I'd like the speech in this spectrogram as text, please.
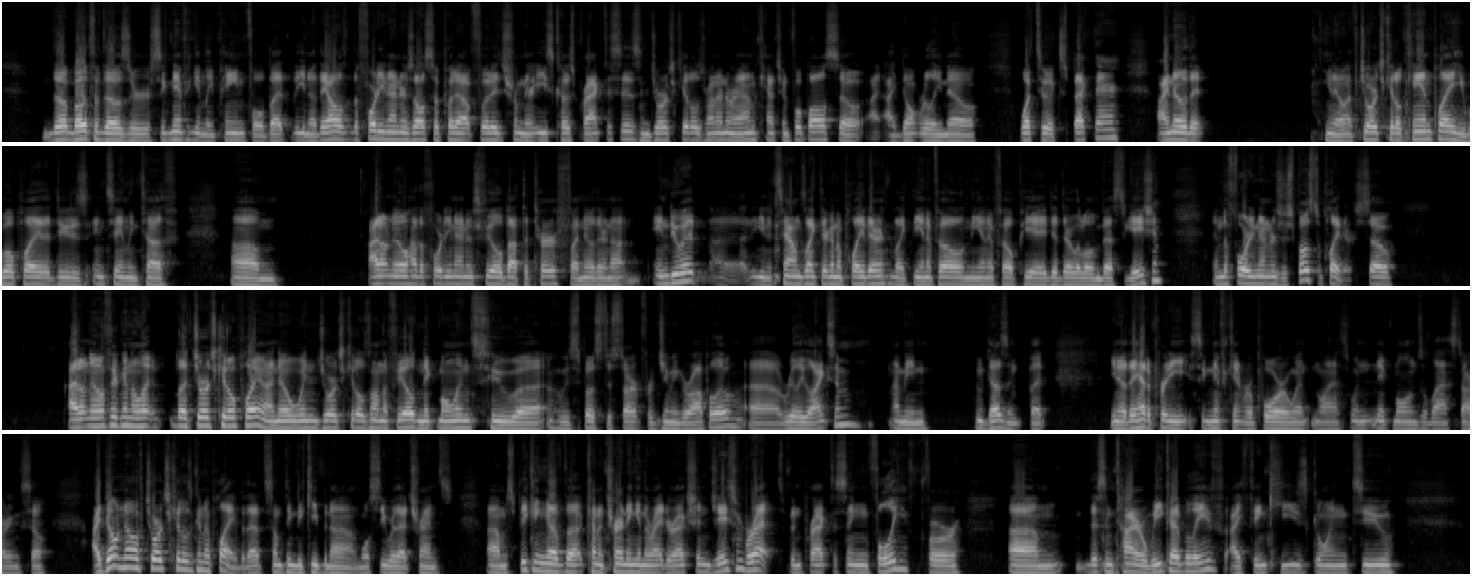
the, both of those are significantly painful. But you know, they all the 49ers also put out footage from their East Coast practices, and George Kittle's running around catching football. So I, I don't really know what to expect there. I know that you know if George Kittle can play, he will play. That dude is insanely tough. Um, I don't know how the 49ers feel about the turf. I know they're not into it. Uh, you know, it sounds like they're going to play there, like the NFL and the NFLPA did their little investigation, and the 49ers are supposed to play there. So I don't know if they're going to let let George Kittle play. I know when George Kittle's on the field, Nick Mullens, who uh, who is supposed to start for Jimmy Garoppolo, uh, really likes him. I mean, who doesn't? But you know, they had a pretty significant rapport when last when Nick Mullens was last starting. So I don't know if George Kittle is going to play, but that's something to keep an eye on. We'll see where that trends. Um, speaking of uh, kind of trending in the right direction, Jason Verrett's been practicing fully for um, this entire week, I believe. I think he's going to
